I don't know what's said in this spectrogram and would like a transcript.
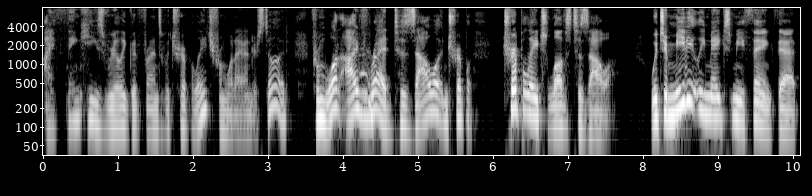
I think he's really good friends with Triple H from what I understood. From what I've read, Tozawa and Triple Triple H loves Tozawa, which immediately makes me think that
